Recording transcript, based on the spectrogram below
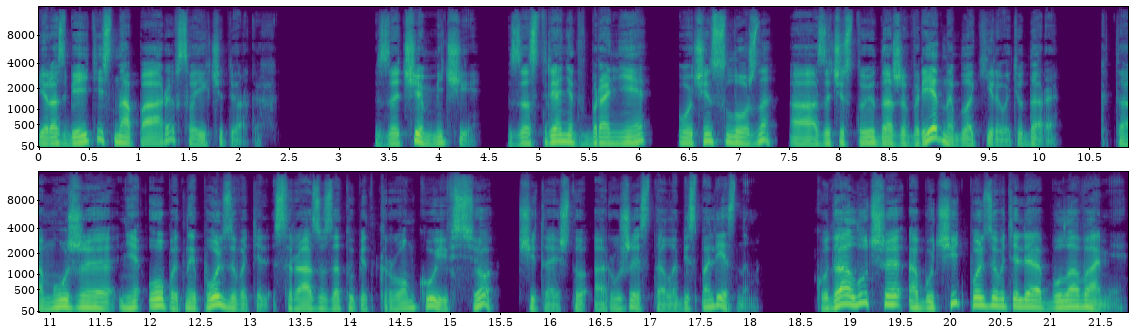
и разбейтесь на пары в своих четверках. Зачем мечи? Застрянет в броне, очень сложно, а зачастую даже вредно блокировать удары. К тому же неопытный пользователь сразу затупит кромку и все, считая, что оружие стало бесполезным. Куда лучше обучить пользователя булавами.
